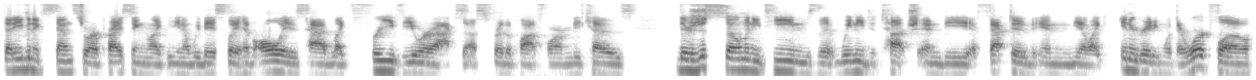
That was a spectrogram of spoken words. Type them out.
that even extends to our pricing like you know we basically have always had like free viewer access for the platform because there's just so many teams that we need to touch and be effective in you know like integrating with their workflow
